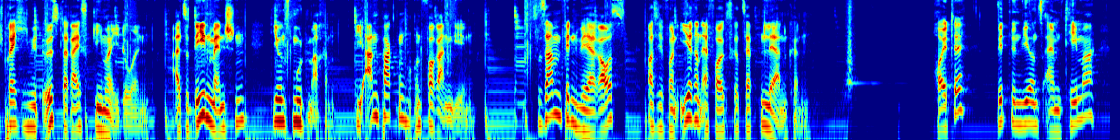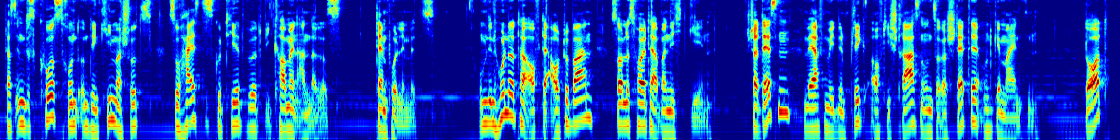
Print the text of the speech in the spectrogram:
spreche ich mit Österreichs Klimaidolen, also den Menschen, die uns Mut machen, die anpacken und vorangehen. Zusammen finden wir heraus, was wir von ihren Erfolgsrezepten lernen können. Heute widmen wir uns einem Thema, das im Diskurs rund um den Klimaschutz so heiß diskutiert wird wie kaum ein anderes. Tempolimits. Um den Hunderter auf der Autobahn soll es heute aber nicht gehen. Stattdessen werfen wir den Blick auf die Straßen unserer Städte und Gemeinden. Dort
